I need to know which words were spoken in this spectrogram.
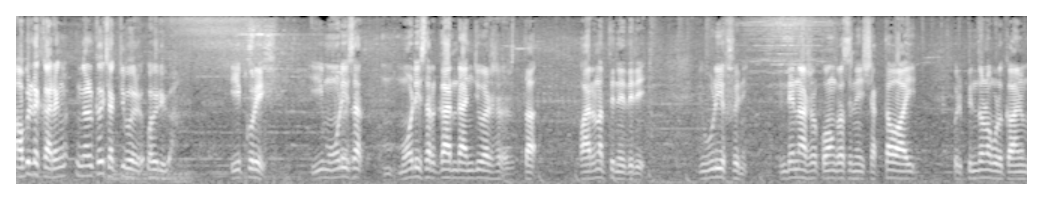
അവരുടെ കരങ്ങൾക്ക് ശക്തി പകരു- പകരുക. ഈ കുറി ഈ മോഡി സർ മോഡി സർക്കാരിന്റെ അഞ്ച് വർഷത്തെ ഭരണത്തിനെതിരെ യു ഡി എഫിന് ഇന്ത്യൻ നാഷണൽ കോൺഗ്രസ്സിന് ശക്തമായി ഒരു പിന്തുണ കൊടുക്കാനും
